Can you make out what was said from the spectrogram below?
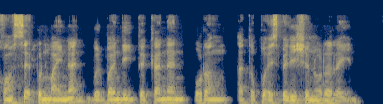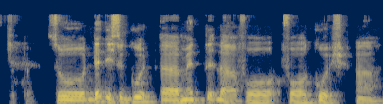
konsep permainan berbanding tekanan orang ataupun expectation orang lain. So that is a good uh, method lah for for a coach. Uh,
